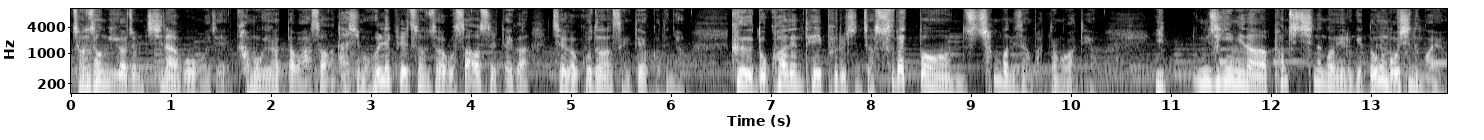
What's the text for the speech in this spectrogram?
전성기가 좀 지나고 이제 감옥에 갔다 와서 다시 뭐 홀리필드 선수하고 싸웠을 때가 제가 고등학생 때였거든요. 그 녹화된 테이프를 진짜 수백 번, 수천 번 이상 봤던 것 같아요. 이 움직임이나 펀치 치는 건 이런 게 너무 멋있는 거예요.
